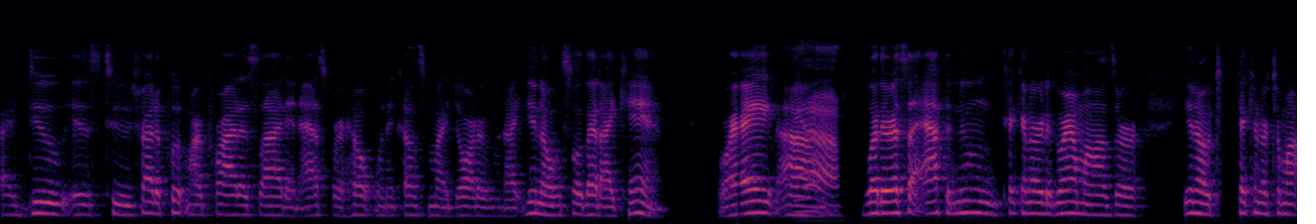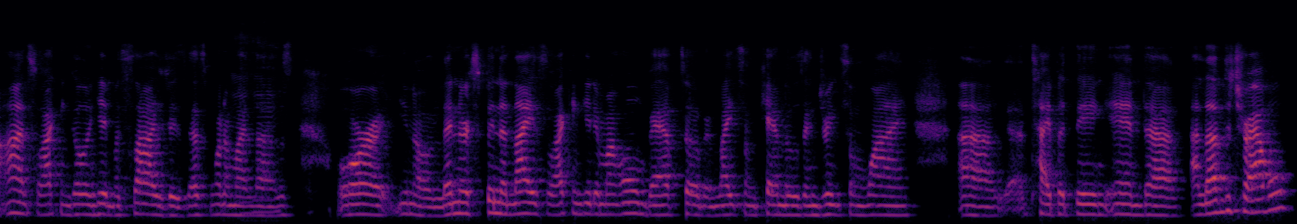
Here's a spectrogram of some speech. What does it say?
I do is to try to put my pride aside and ask for help when it comes to my daughter when I, you know, so that I can right? Yeah. Um, whether it's an afternoon taking her to grandma's or, you know, taking her to my aunt so I can go and get massages. That's one of my mm-hmm. loves. Or, you know, letting her spend the night so I can get in my own bathtub and light some candles and drink some wine uh, type of thing. And uh, I love to travel,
